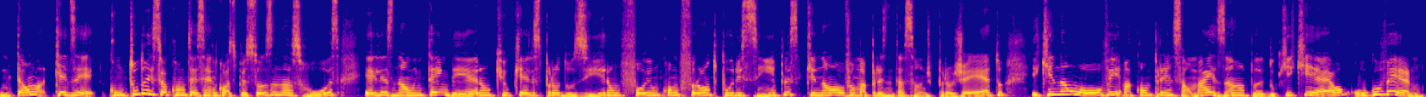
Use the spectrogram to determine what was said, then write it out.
Então, quer dizer, com tudo isso acontecendo com as pessoas nas ruas, eles não entenderam que o que eles produziram foi um confronto puro e simples, que não houve uma apresentação de projeto e que não houve uma compreensão mais ampla do que, que é o, o governo.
